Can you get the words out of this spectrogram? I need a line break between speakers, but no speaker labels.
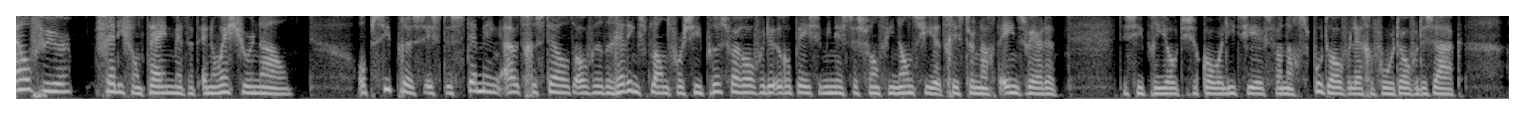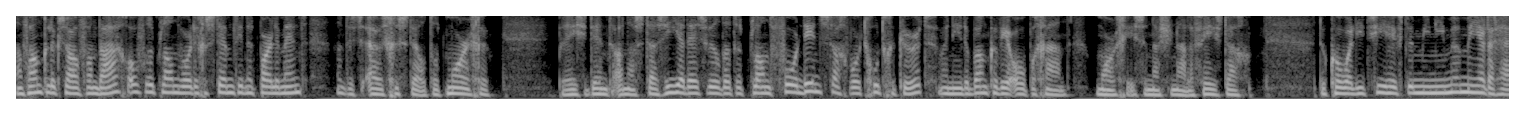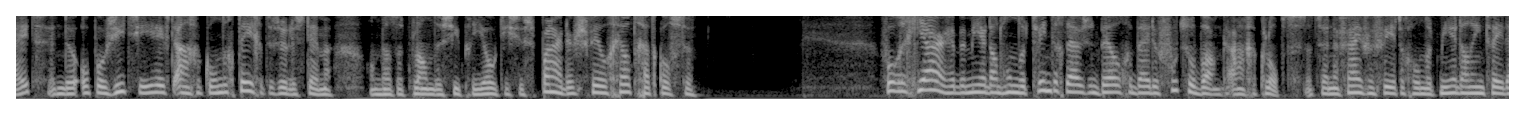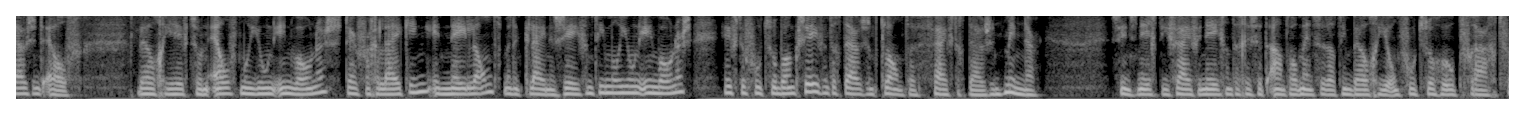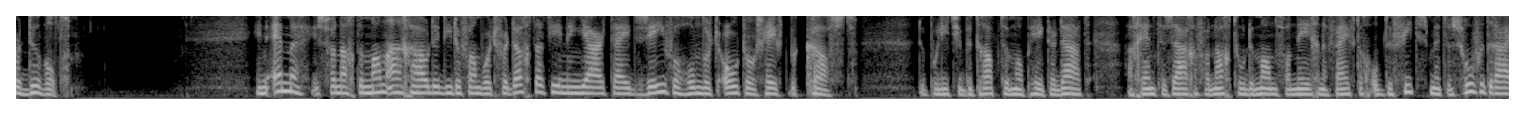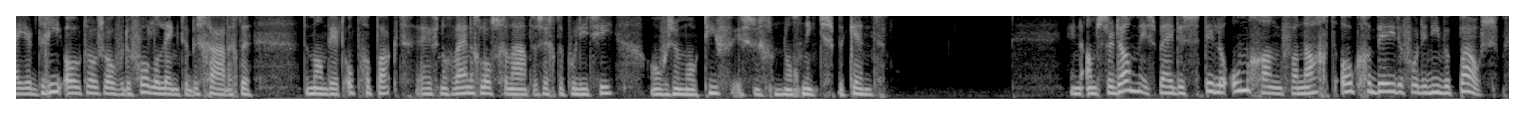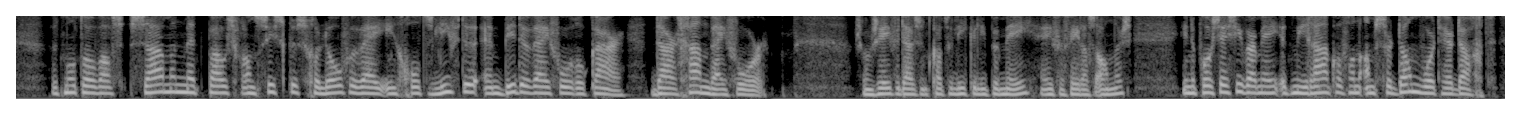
11 uur, Freddy van Tijn met het NOS-journaal. Op Cyprus is de stemming uitgesteld over het reddingsplan voor Cyprus... waarover de Europese ministers van Financiën het gisternacht eens werden. De Cypriotische coalitie heeft vannacht spoedoverleg gevoerd over de zaak. Aanvankelijk zou vandaag over het plan worden gestemd in het parlement. Dat is uitgesteld tot morgen. President Anastasiades wil dat het plan voor dinsdag wordt goedgekeurd... wanneer de banken weer opengaan. Morgen is een nationale feestdag. De coalitie heeft een minimummeerderheid en de oppositie heeft aangekondigd tegen te zullen stemmen, omdat het plan de Cypriotische spaarders veel geld gaat kosten. Vorig jaar hebben meer dan 120.000 Belgen bij de voedselbank aangeklopt. Dat zijn er 4500 meer dan in 2011. België heeft zo'n 11 miljoen inwoners. Ter vergelijking, in Nederland, met een kleine 17 miljoen inwoners... heeft de voedselbank 70.000 klanten, 50.000 minder. Sinds 1995 is het aantal mensen dat in België om voedselhulp vraagt verdubbeld. In Emmen is vannacht een man aangehouden die ervan wordt verdacht dat hij in een jaar tijd 700 auto's heeft bekrast. De politie betrapte hem op heterdaad. Agenten zagen vannacht hoe de man van 59 op de fiets met een schroevendraaier drie auto's over de volle lengte beschadigde. De man werd opgepakt. Hij heeft nog weinig losgelaten, zegt de politie. Over zijn motief is nog niets bekend. In Amsterdam is bij de stille omgang vannacht ook gebeden voor de nieuwe paus. Het motto was, samen met paus Franciscus geloven wij in Gods liefde en bidden wij voor elkaar. Daar gaan wij voor. Zo'n 7000 katholieken liepen mee, evenveel als anders, in de processie waarmee het mirakel van Amsterdam wordt herdacht.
